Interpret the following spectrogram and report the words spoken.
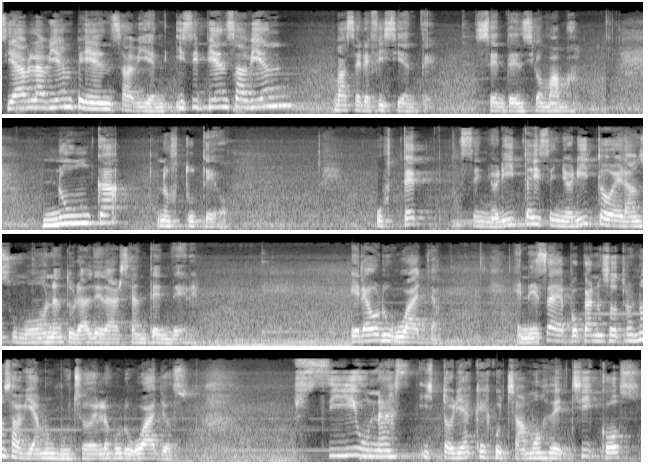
Si habla bien, piensa bien. Y si piensa bien, va a ser eficiente, sentenció mamá. Nunca nos tuteó. Usted, señorita y señorito, eran su modo natural de darse a entender. Era uruguaya. En esa época nosotros no sabíamos mucho de los uruguayos. Sí, unas historias que escuchamos de chicos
